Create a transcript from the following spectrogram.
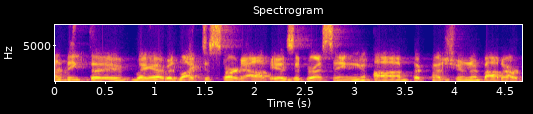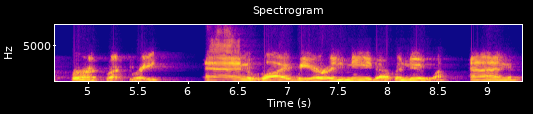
I think the way I would like to start out is addressing um, the question about our current rectory and why we are in need of a new one. And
